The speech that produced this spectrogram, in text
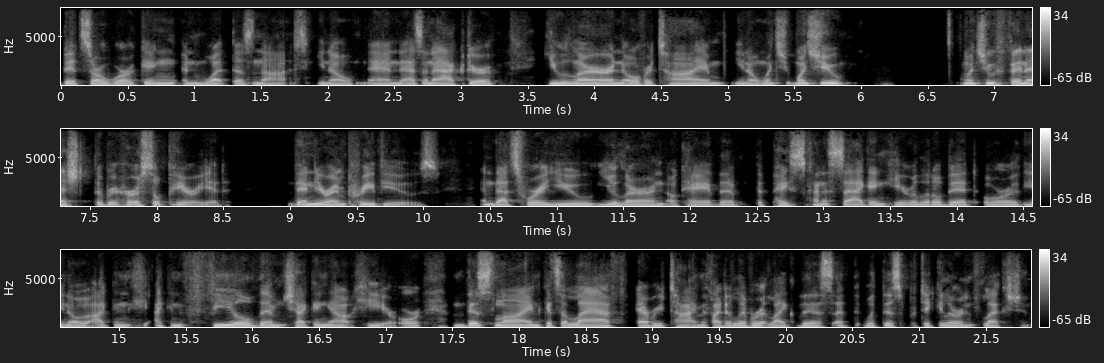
bits are working and what does not you know? And as an actor you learn over time you know once you once you once you finish the rehearsal period then you're in previews and that's where you you learn okay the the pace is kind of sagging here a little bit or you know i can i can feel them checking out here or this line gets a laugh every time if i deliver it like this at, with this particular inflection.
